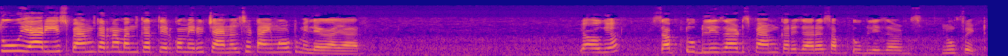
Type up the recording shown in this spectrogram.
तू यार ये स्पैम करना बंद कर तेरे को मेरे चैनल से टाइम आउट मिलेगा यार। क्या हो गया? सब टू ब्लिजर्ड स्पैम करे जा रहा है sub to Blizzards no fit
